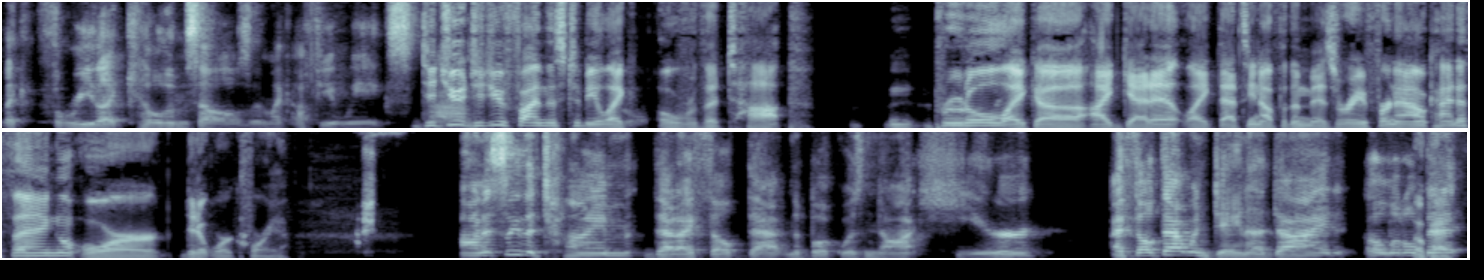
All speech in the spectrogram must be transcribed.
like three, like kill themselves in like a few weeks. Did you Um, did you find this to be like over the top brutal like uh I get it like that's enough of the misery for now kind of thing or did it work for you? honestly, the time that I felt that in the book was not here. I felt that when Dana died a little Okay. bit.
